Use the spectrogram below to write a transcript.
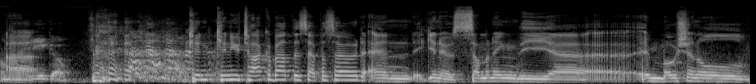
On my uh, ego. can Can you talk about this episode and you know summoning the uh, emotional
